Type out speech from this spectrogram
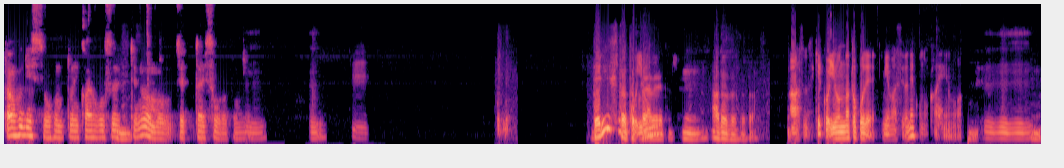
ダンフリースを本当に解放するっていうのはもう絶対そうだと思う。うん。うん。うん。デリフトと比べると、うん。あ、どうぞどうぞ。あ、そうです。結構いろんなとこで見ますよね、この可変は。うんうんうん。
